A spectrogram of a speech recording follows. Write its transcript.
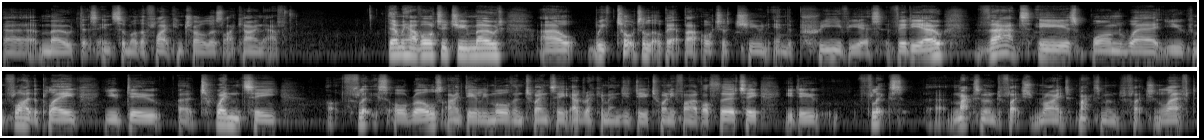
uh, mode that's in some other flight controllers like iNav. Then we have auto tune mode. Uh, we've talked a little bit about auto tune in the previous video. That is one where you can fly the plane, you do uh, 20 flicks or rolls, ideally more than 20. I'd recommend you do 25 or 30. You do flicks, uh, maximum deflection right, maximum deflection left,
